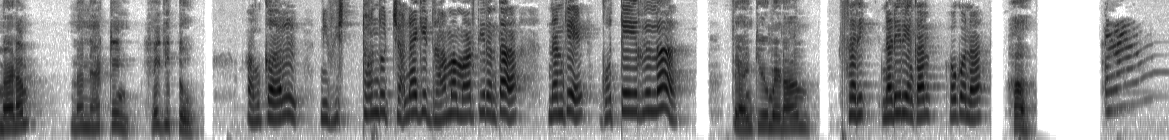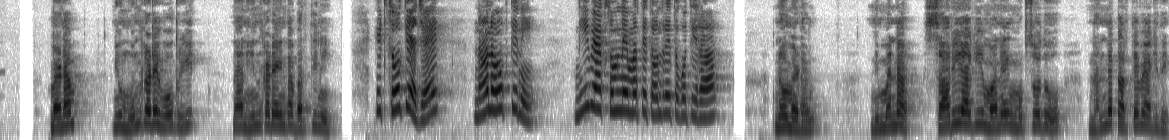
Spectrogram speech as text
ಮೇಡಮ್ ನನ್ನ ಆಕ್ಟಿಂಗ್ ಹೇಗಿತ್ತು? ಅಂಕಲ್ ನೀವು ಇಷ್ಟೊಂದು ಚೆನ್ನಾಗಿ ಡ್ರಾಮಾ ಮಾಡ್ತೀರಂತ ನನಗೆ ಗೊತ್ತೇ ಇರಲಿಲ್ಲ. ಥ್ಯಾಂಕ್ ಯು ಮೇಡಮ್ ಸರಿ ನಡೀರಿ ಅಂಕಲ್ ಹೋಗೋಣ. ಹಾ. ಮೇಡಮ್ ನೀವು ಮುಂದ್ಗಡೆ ಹೋಗ್ರಿ ನಾನು ಹಿಂದ್ಗಡೆಯಿಂದ ಬರ್ತೀನಿ. It's okay Ajay. ನಾನು ಹೋಗ್ತೀನಿ. ನೀವು ಯಾಕೆ ಸುಮ್ಮನೆ ಮತ್ತೆ ತೊಂದರೆ ತಗೋತೀರಾ? ನೋ ಮೇಡಮ್ ನಿಮ್ಮನ್ನ ಸರಿಯಾಗಿ ಮನೆಗೆ ಮುಟ್ಸೋದು ನನ್ನ ಕರ್ತವ್ಯ ಆಗಿದೆ.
